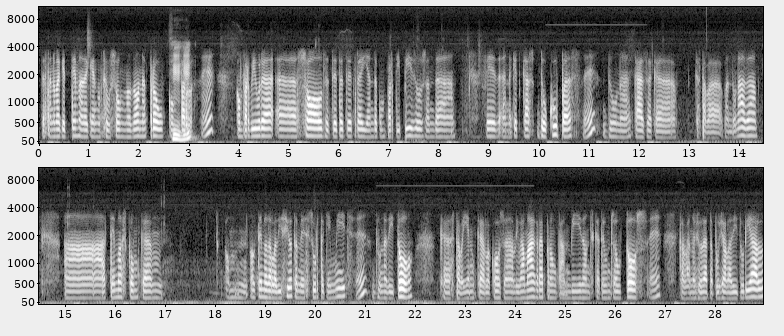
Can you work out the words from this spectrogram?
que estan amb aquest tema de que el seu sou no dona prou com Mhm. per, eh? Com per viure eh, sols, etc etc i han de compartir pisos, han de fer, en aquest cas, d'ocupes eh? d'una casa que, que estava abandonada, uh, temes com que com el tema de l'edició també surt aquí enmig, eh? d'un editor que està veient que la cosa li va magra, però en canvi doncs, que té uns autors eh? que l'han ajudat a pujar a l'editorial,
